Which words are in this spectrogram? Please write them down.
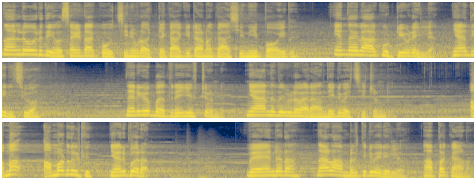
നല്ലൊരു ദിവസമായിട്ട് ആ കൊച്ചിനെ ഇവിടെ ഒറ്റക്കാക്കിയിട്ടാണോ കാശി നീ പോയത്? എന്തായാലും ആ കുട്ടി ഇവിടെ ഇല്ല. ഞാൻ തിരിച്ചു വാ. നിനക്ക് ബർത്ത്ഡേ ഗിഫ്റ്റ് ഉണ്ട്. ഞാനിത് ഇവിടെ വരാന്തയിൽ വെച്ചിട്ടുണ്ട്. അമ്മ അമ്മോട് നിൽക്ക്. ഞാനിപ്പോ വരാം. വേണ്ടടാ നാളെ അമ്പലത്തിൽ വരില്ലോ. അപ്പം കാണാം.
